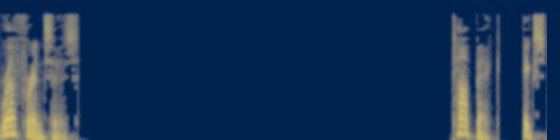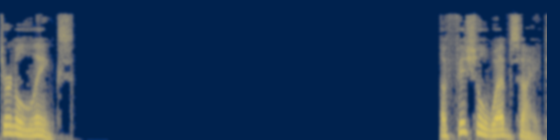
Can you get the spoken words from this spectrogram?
References. External links. Official website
